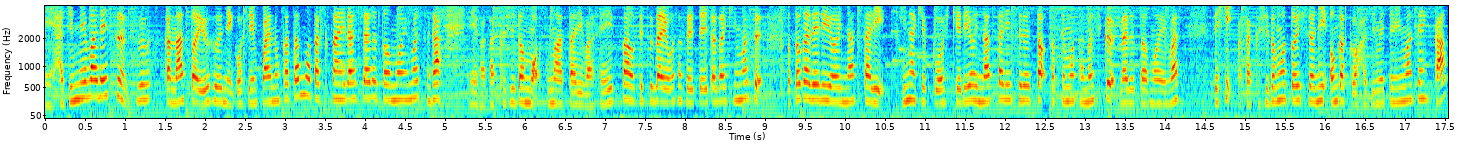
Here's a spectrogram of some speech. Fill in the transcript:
えー、初めはレッスン続くかなというふうにご心配の方もたくさんいらっしゃると思いますが、えー、私どもそのあたりは精一杯お手伝いをさせていただきます。音が出るようになったり好きな曲を弾けるようになったりするととても楽しくなると思います。ぜひ私どもと一緒に音楽を始めてみませんか？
